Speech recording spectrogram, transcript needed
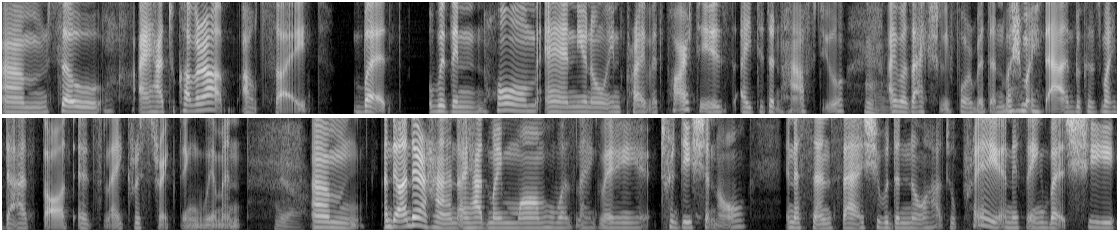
Um, so I had to cover up outside, but within home and, you know, in private parties, I didn't have to. Mm-hmm. I was actually forbidden by my dad because my dad thought it's like restricting women. Yeah. Um, on the other hand, I had my mom who was like very traditional in a sense that she wouldn't know how to pray anything, but she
